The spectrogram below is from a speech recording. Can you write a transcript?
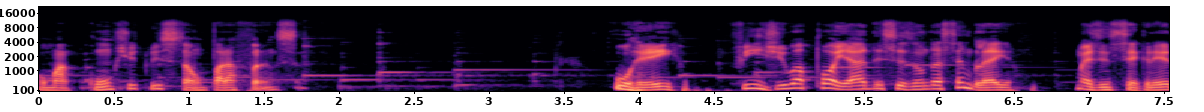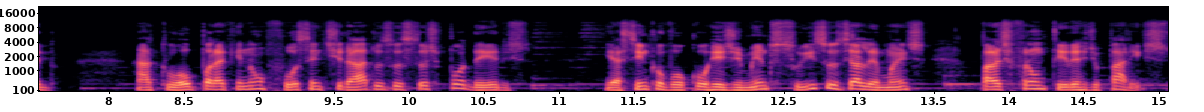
uma Constituição para a França. O rei fingiu apoiar a decisão da Assembleia, mas em segredo atuou para que não fossem tirados os seus poderes, e assim convocou regimentos suíços e alemães para as fronteiras de Paris.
